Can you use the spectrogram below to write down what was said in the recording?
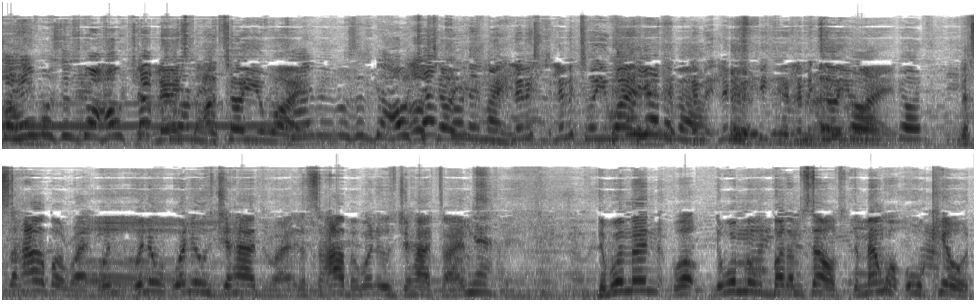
Sahih Muslim's got a whole chapter Let me- on it. I'll tell you why. Sahih Muslim's got a whole I'll chapter tell on you. it, mate. Let me, let me tell you What why. are you on Let about? me, let me speak. Let me tell you Go on, why. go on. The Sahaba, right? When when it, when it was jihad, right? The Sahaba when it was jihad times. Yeah. The women, well, the women were by themselves. The men were all killed.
